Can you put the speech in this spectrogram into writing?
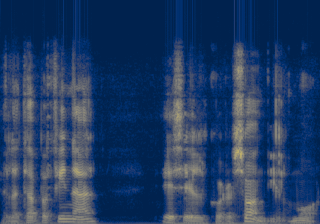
La etapa final es el corazón y el amor.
